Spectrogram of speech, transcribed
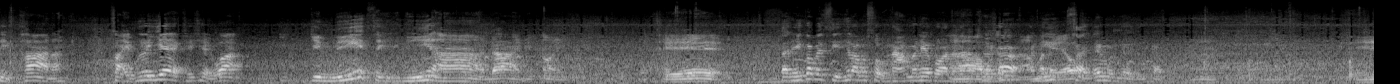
ติดผ้านะ ใส่เพื่อแยกเฉยๆว่ากลิ่นนี้สีนี้อ่าได้นิดหน่อย โอเค แต่อันนี้ก็เป็นสีที่เราผสมน้ำมาเรียบร้อยแล้วนะอ่าแล้วก็ผสมน้ำอันมานี้แล้ว ใส่ได้หมดเลยครับ อืมโอเค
